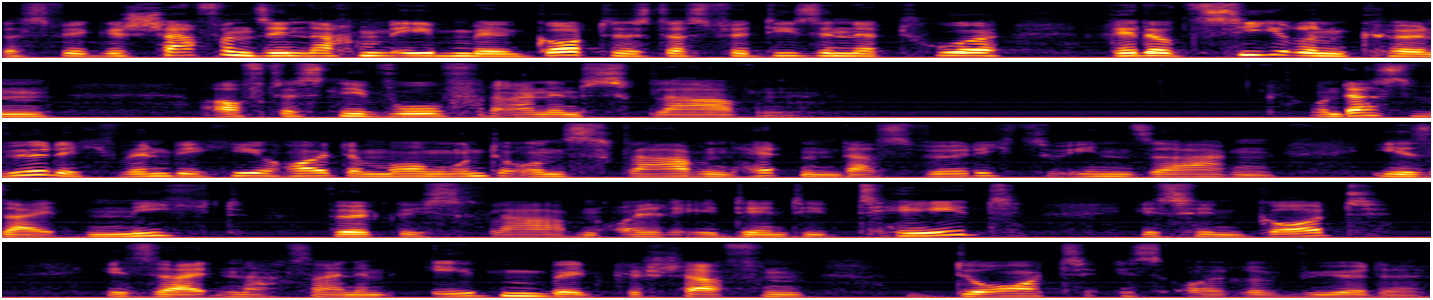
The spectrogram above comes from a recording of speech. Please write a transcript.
dass wir geschaffen sind nach dem Ebenbild Gottes, dass wir diese Natur reduzieren können auf das Niveau von einem Sklaven. Und das würde ich, wenn wir hier heute Morgen unter uns Sklaven hätten, das würde ich zu ihnen sagen. Ihr seid nicht wirklich Sklaven. Eure Identität ist in Gott, Ihr seid nach seinem Ebenbild geschaffen. Dort ist eure Würde.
